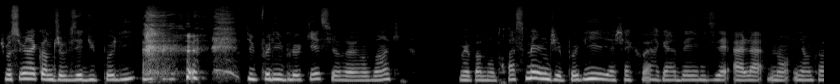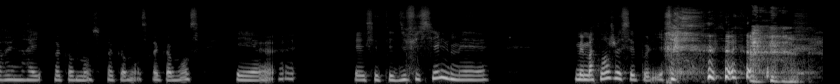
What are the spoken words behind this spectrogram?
je me souviens quand je faisais du poli, du poli bloqué sur euh, un zinc, mais pendant trois semaines, j'ai poli et à chaque fois, regardais et me disait Ah là, non, il y a encore une raille, recommence, recommence, recommence. Et, et c'était difficile, mais, mais maintenant, je sais polir.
